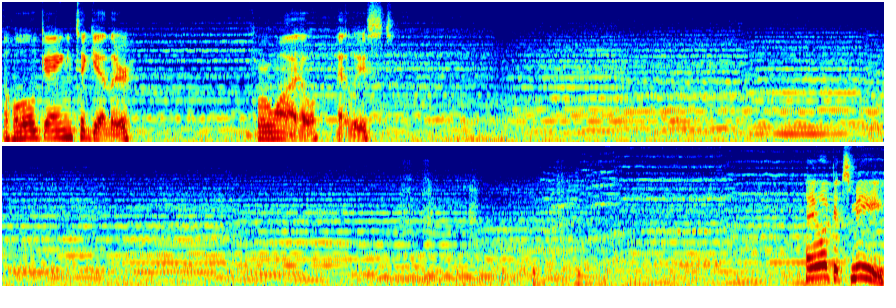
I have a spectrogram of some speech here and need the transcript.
The whole gang together. For a while, at least. Hey, look, it's me.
